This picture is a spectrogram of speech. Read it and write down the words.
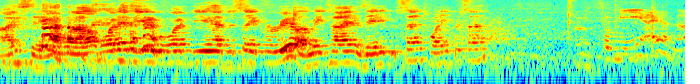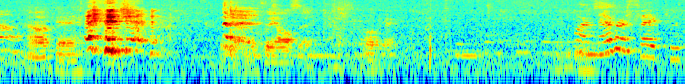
I see. Well, what have you? What do you have to say for real? How many times? 80%? 20%? For me, I don't know. Okay. Yeah, as they all say. Okay. I never faked with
